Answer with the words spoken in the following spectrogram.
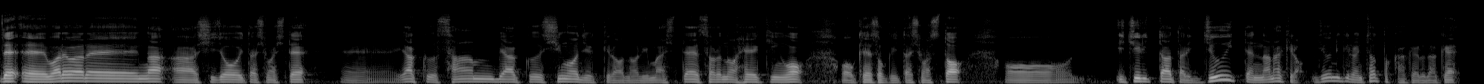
で、我々が試乗いたしまして、約34050キロ乗りましてそれの平均を計測いたしますと1リットルあたり11.7キロ12キロにちょっとかけるだけ、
